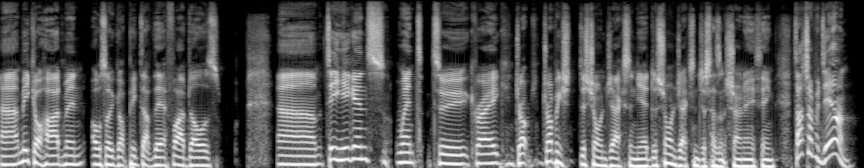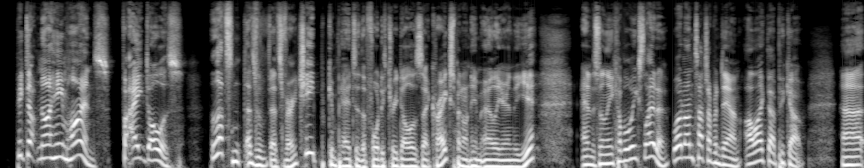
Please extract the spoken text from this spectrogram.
Uh, Mecole Hardman also got picked up there, five dollars. Um, Tee Higgins went to Craig, drop, dropping DeSean Jackson. Yeah, DeSean Jackson just hasn't shown anything. Touch up and down. Picked up Nyheim Hines for eight dollars. Well, that's that's that's very cheap compared to the forty three dollars that Craig spent on him earlier in the year, and it's only a couple of weeks later. Well done, touch up and down. I like that pickup. Uh,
